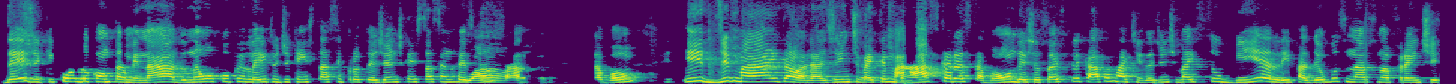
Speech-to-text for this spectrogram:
Desde que, quando contaminado, não ocupe leito de quem está se protegendo, de quem está sendo responsável. Uau tá bom? E demais, olha, a gente vai ter máscaras, tá bom? Deixa eu só explicar para o Matinho. A gente vai subir ali, fazer o buzinaço na frente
